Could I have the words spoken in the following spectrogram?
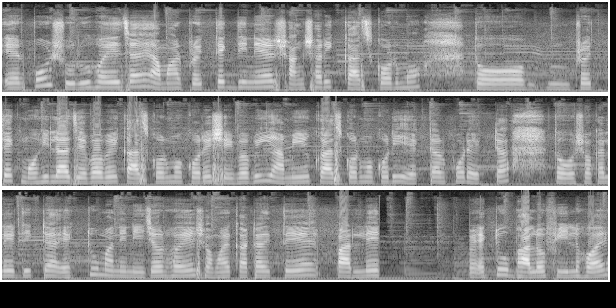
এরপর শুরু হয়ে যায় আমার প্রত্যেক দিনের সাংসারিক কাজকর্ম। তো প্রত্যেক মহিলা যেভাবে কাজকর্ম করে, সেভাবেই আমিও কাজকর্ম করি একটার পর একটা। তো, সকালের দিকটা একটু মানে নিজের হয়ে সময় কাটাতে পারলে একটু ভালো ফিল হয়।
